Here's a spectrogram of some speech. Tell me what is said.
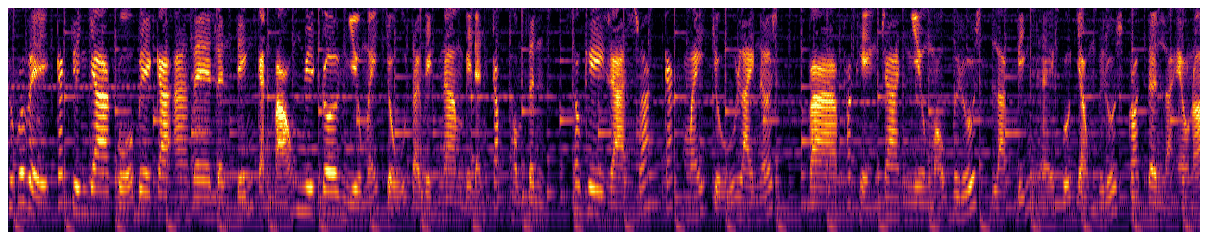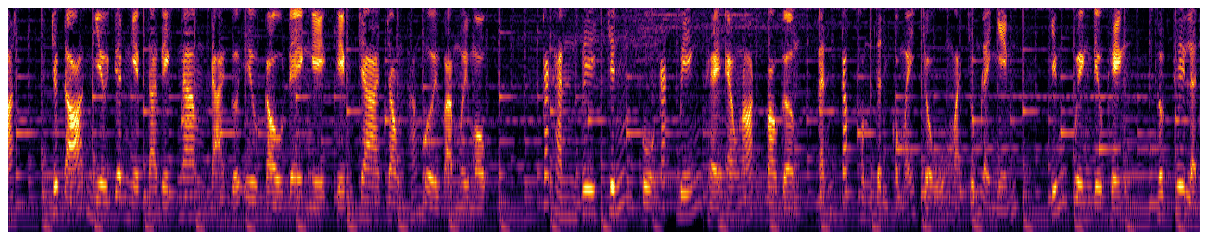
Thưa quý vị, các chuyên gia của BKAV lên tiếng cảnh báo nguy cơ nhiều máy chủ tại Việt Nam bị đánh cắp thông tin sau khi rà soát các máy chủ Linux và phát hiện ra nhiều mẫu virus là biến thể của dòng virus có tên là ELNOS. Trước đó, nhiều doanh nghiệp tại Việt Nam đã gửi yêu cầu đề nghị kiểm tra trong tháng 10 và 11. Các hành vi chính của các biến thể ELNOS bao gồm đánh cắp thông tin của máy chủ mà chúng lây nhiễm, chiếm quyền điều khiển, thực thi lệnh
